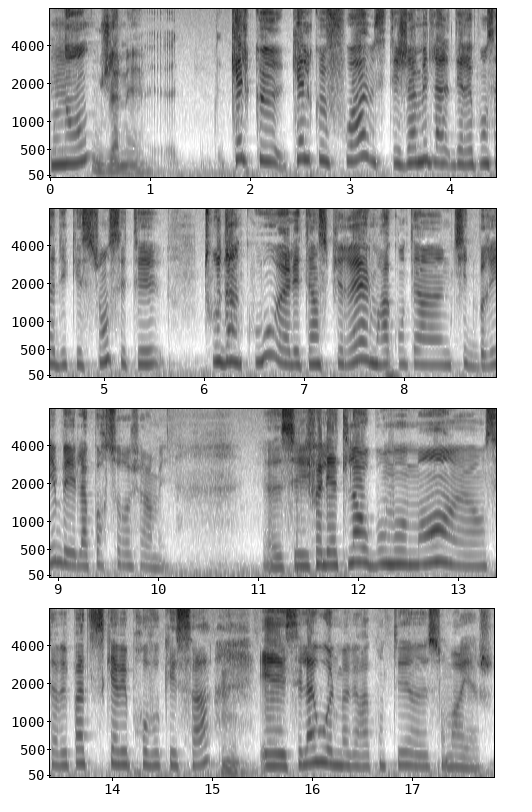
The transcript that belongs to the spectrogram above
Non, ou jamais? Quelques, quelques fois, c'était jamais de la- des réponses à des questions, c'était tout d'un coup, elle était inspirée, elle me racontait une petite bribe et la porte se refermait. Euh, il fallait être là au bon moment, euh, on ne savait pas ce qui avait provoqué ça, Hmm. et c'est là où elle m'avait raconté euh, son mariage.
